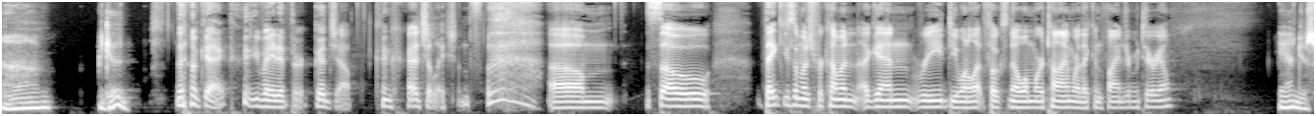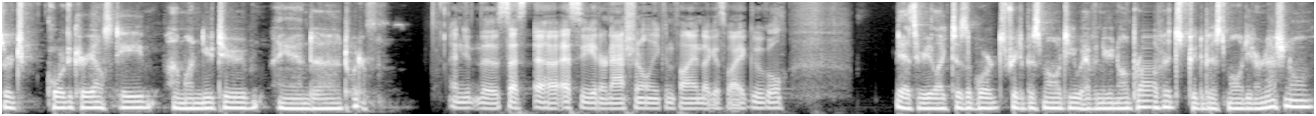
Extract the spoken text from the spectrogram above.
Um, good. okay, you made it through. Good job. Congratulations. Um, so thank you so much for coming again, Reid. Do you want to let folks know one more time where they can find your material? Yeah, just search Cordial Curiosity. I'm on YouTube and uh, Twitter. And the uh, SE International you can find, I guess, via Google. Yes, if you'd like to support street epistemology, we have a new nonprofit, Street Epistemology International.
